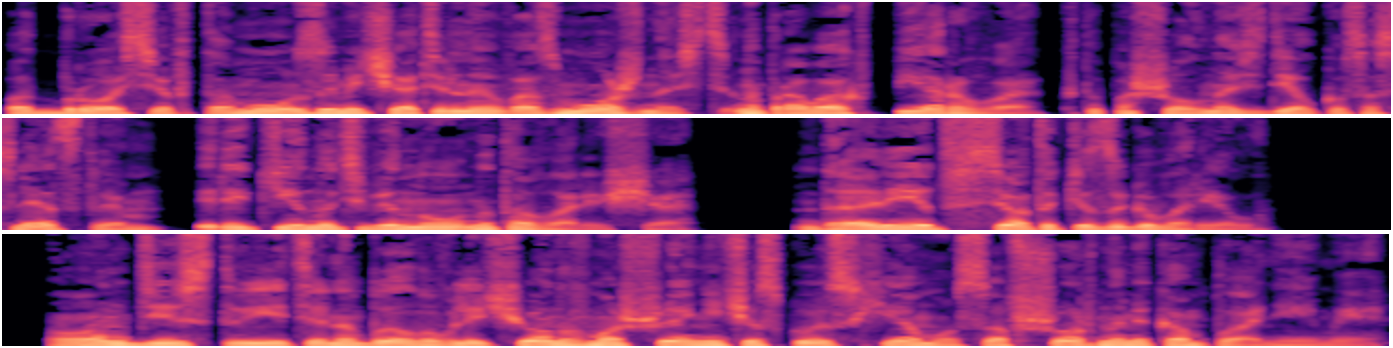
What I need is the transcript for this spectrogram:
подбросив тому замечательную возможность на правах первого, кто пошел на сделку со следствием, перекинуть вину на товарища. Давид все-таки заговорил. Он действительно был вовлечен в мошенническую схему с офшорными компаниями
